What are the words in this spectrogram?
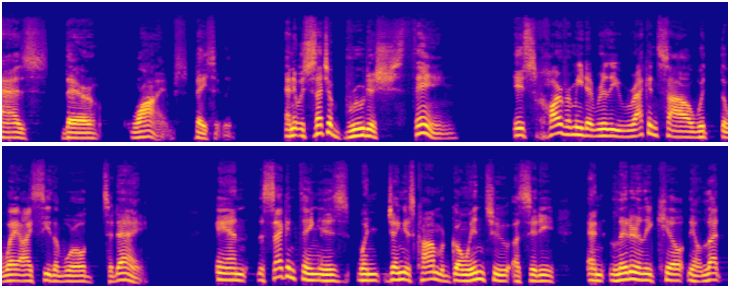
as their wives, basically. And it was such a brutish thing. It's hard for me to really reconcile with the way I see the world today. And the second thing is when Genghis Khan would go into a city and literally kill, you know, let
